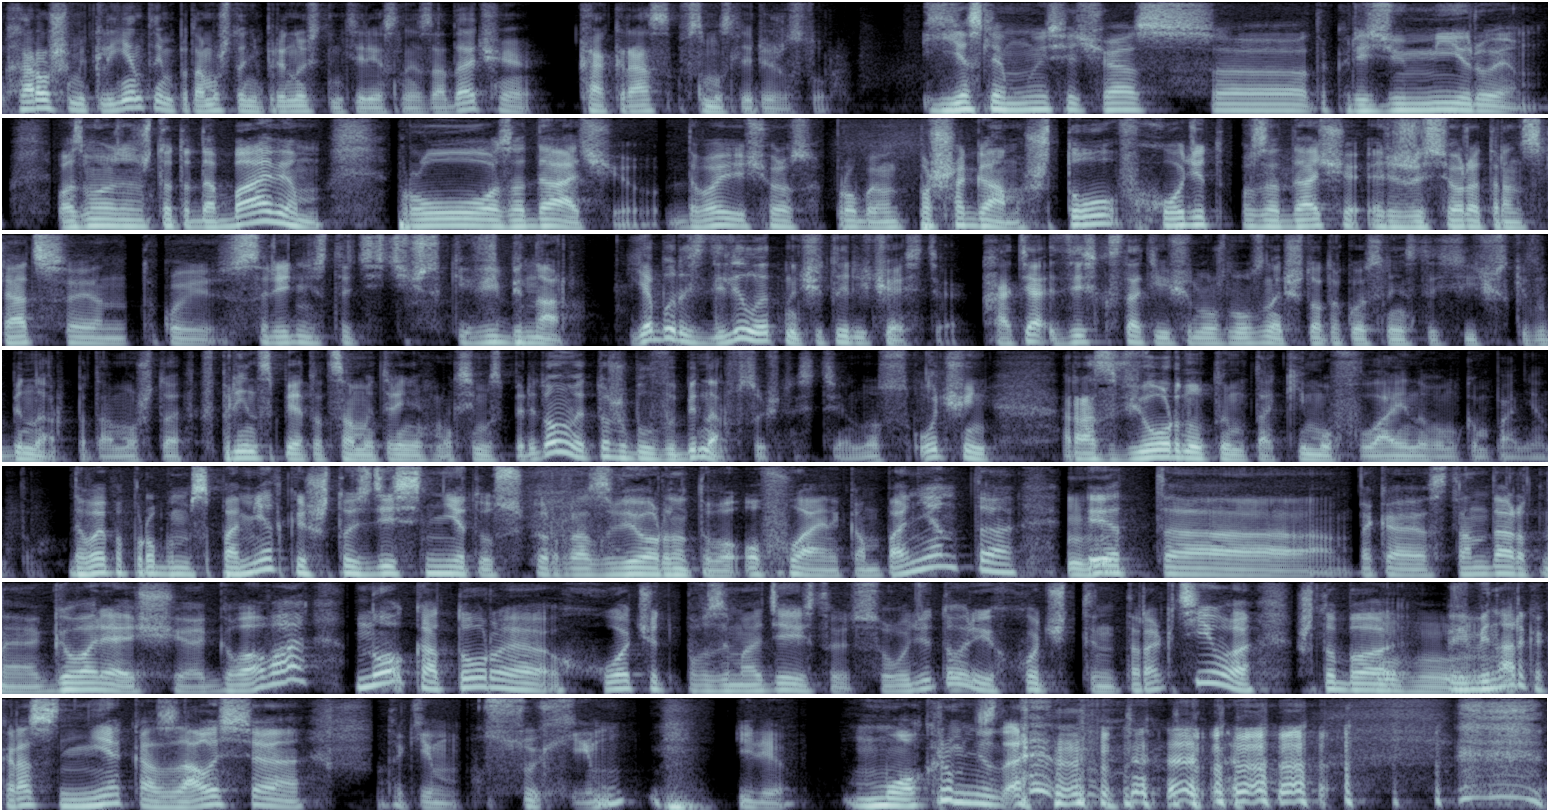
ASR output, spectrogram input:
хорошими клиентами, потому что они приносят интересные задачи как раз в смысле режиссуры. Если мы сейчас э, так резюмируем, возможно, что-то добавим про задачи. Давай еще раз попробуем по шагам. Что входит в задачи режиссера трансляции такой среднестатистический вебинар? Я бы разделил это на четыре части. Хотя здесь, кстати, еще нужно узнать, что такое среднестатистический вебинар, потому что, в принципе, этот самый тренинг Максима Спиридонова, это тоже был вебинар, в сущности, но с очень развернутым таким офлайновым компонентом. Давай попробуем с пометкой, что здесь нету супер развернутого офлайн компонента. Угу. Это такая стандартная говорящая голова, но которая хочет повзаимодействовать с аудиторией, хочет интерактива, чтобы угу. вебинар как раз не казался таким сухим или мокрым, не знаю.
